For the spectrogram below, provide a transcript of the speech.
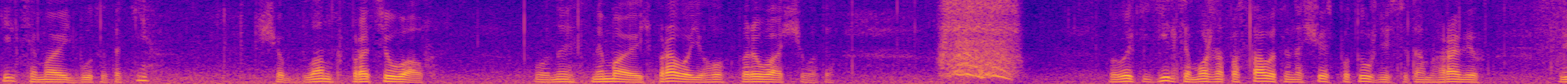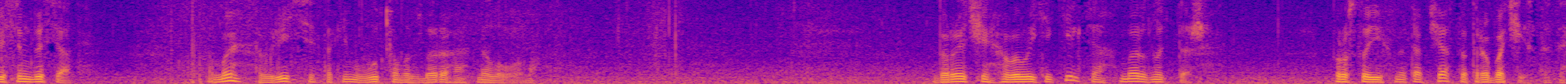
Кільця мають бути такі, щоб бланк працював. Вони не мають права його переващувати. Великі кільця можна поставити на щось потужністю там грамів 80. А ми в річці такими вудками з берега не ловимо. До речі, великі кільця мерзнуть теж. Просто їх не так часто треба чистити.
